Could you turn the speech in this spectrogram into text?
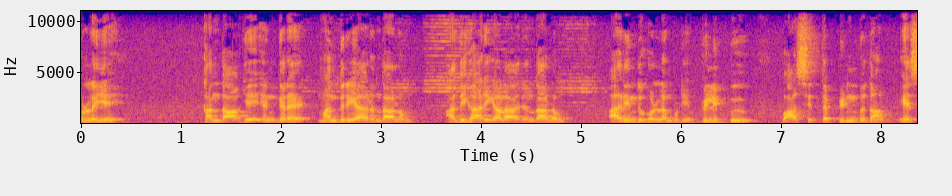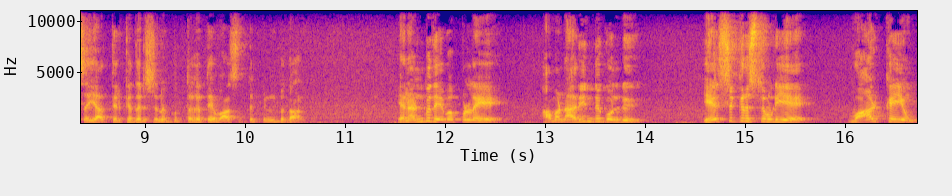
பிள்ளையே கந்தாகே என்கிற மந்திரியாக இருந்தாலும் அதிகாரிகளாக இருந்தாலும் அறிந்து கொள்ள முடியும். பிலிப்பு வாசித்த பின்புதான். ஏசையா தீர்க்க தரிசன புத்தகத்தை வாசித்த பின்புதான். என் அன்பு தேவப்பிள்ளையே அவன் அறிந்து கொண்டு இயேசு கிறிஸ்துவனுடைய வாழ்க்கையும்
